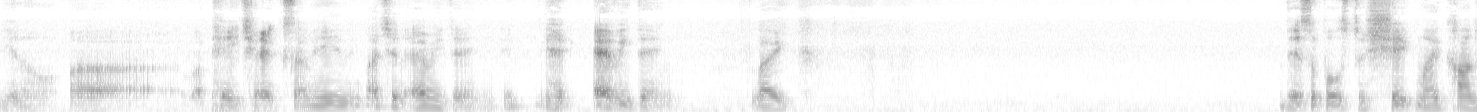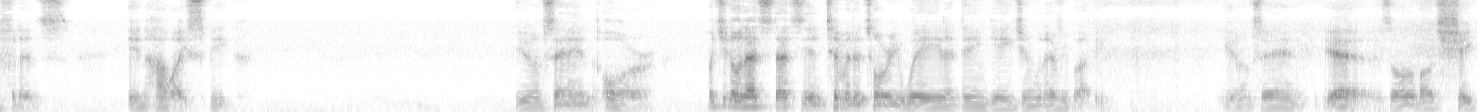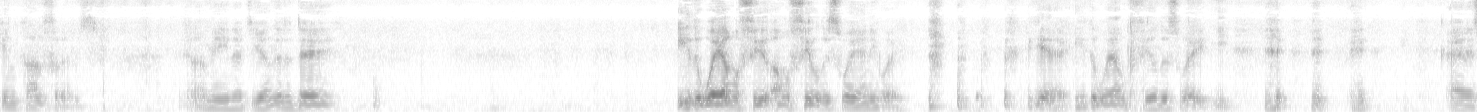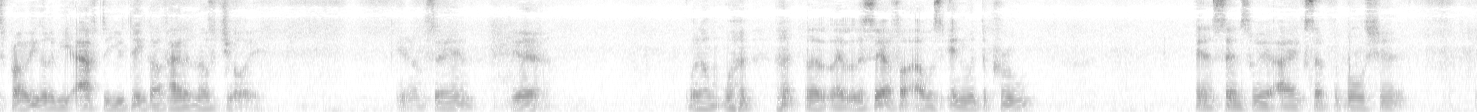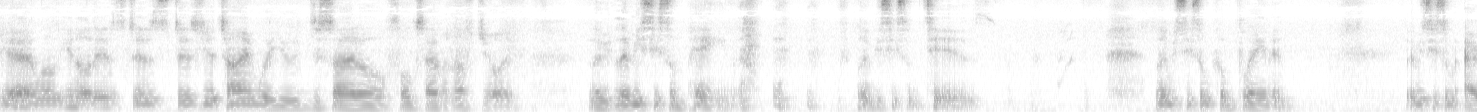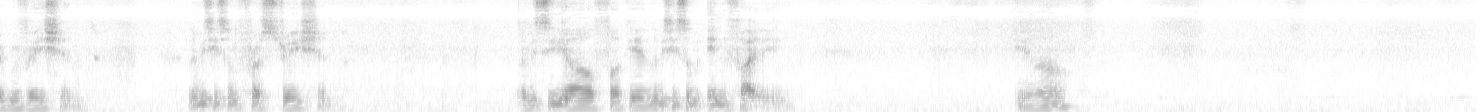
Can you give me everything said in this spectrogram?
you know, uh, paychecks. I mean, watching everything, everything. Like, they're supposed to shake my confidence in how I speak. You know what I'm saying? Or but you know that's that's the intimidatory way that they engage in with everybody. You know what I'm saying? Yeah, it's all about shaking confidence. And I mean, at the end of the day, either way, I'm gonna feel I'm gonna feel this way anyway. yeah, either way, I'm gonna feel this way. and it's probably gonna be after you think I've had enough joy. You know what I'm saying? Yeah when I'm when, let's say if I was in with the crew in a sense where I accept the bullshit. Yeah, well, you know, there's there's there's your time where you decide, oh, folks have enough joy. Let me let me see some pain. let me see some tears. Let me see some complaining. Let me see some aggravation. Let me see some frustration. Let me see y'all fucking. Let me see some infighting. You know?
